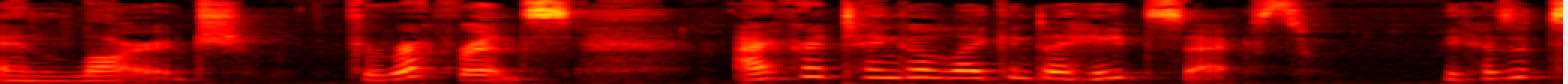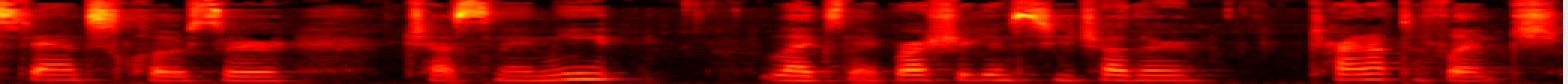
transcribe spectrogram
and large. For reference, I've heard tango likened to hate sex. Because it's danced closer, chests may meet, legs may brush against each other. Try not to flinch.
